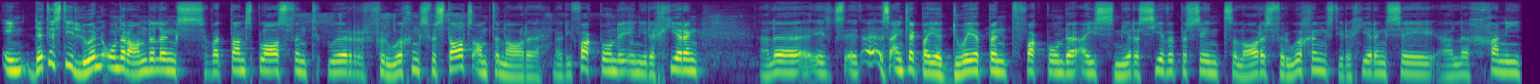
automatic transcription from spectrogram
En dit is die loononderhandelings wat tans plaasvind oor verhogings vir staatsamptenare. Nou die vakbonde en die regering, hulle is, is eintlik by 'n dooie punt. Vakbonde eis meer as 7% salarisverhogings. Die regering sê hulle gaan nie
